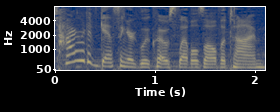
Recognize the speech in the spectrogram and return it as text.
Tired of guessing your glucose levels all the time?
